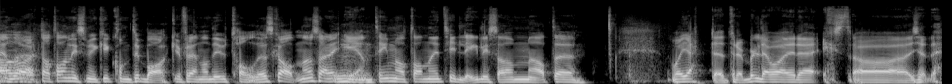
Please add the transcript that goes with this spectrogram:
Ja, det vært at han liksom ikke kom tilbake fra en av de utallige skadene, så er det én ting med at han i tillegg liksom At eh, det var hjertetrøbbel. Det var eh, ekstra kjedelig.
